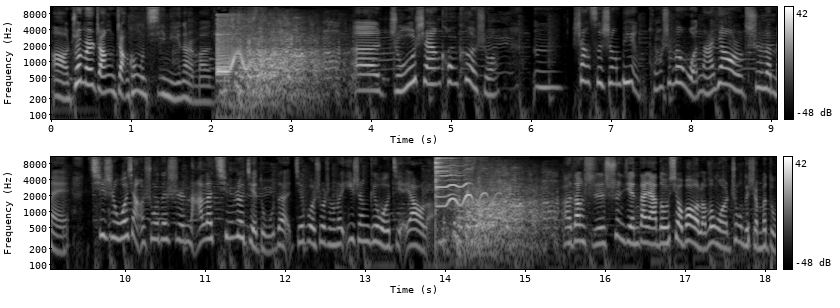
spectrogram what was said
啊，专门掌掌控悉尼那什么？呃，竹山空客说，嗯，上次生病，同事问我拿药吃了没，其实我想说的是拿了清热解毒的，结果说成了医生给我解药了。啊，当时瞬间大家都笑爆了，问我中的什么毒。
